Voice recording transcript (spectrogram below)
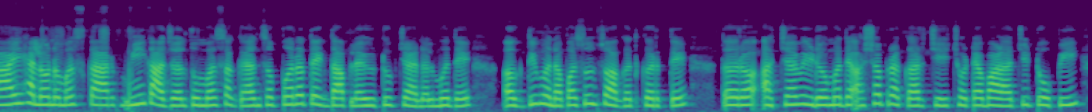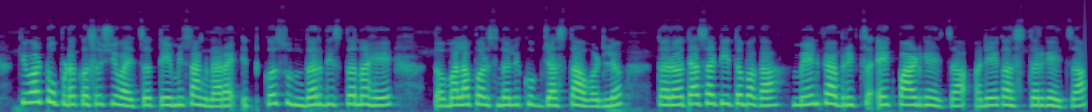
हाय हॅलो नमस्कार. मी काजल तुम्हा सगळ्यांचं परत एकदा आपल्या यूट्यूब चॅनलमध्ये अगदी मनापासून स्वागत करते. तर आजच्या व्हिडिओमध्ये अशा प्रकारची छोट्या बाळाची टोपी किंवा टोपडं कसं शिवायचं ते मी सांगणार आहे. इतकं सुंदर दिसतं ना हे तर मला पर्सनली खूप जास्त आवडलं. तर त्यासाठी इथं बघा मेन फॅब्रिकचं एक पार्ट घ्यायचा आणि एक अस्तर घ्यायचा.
